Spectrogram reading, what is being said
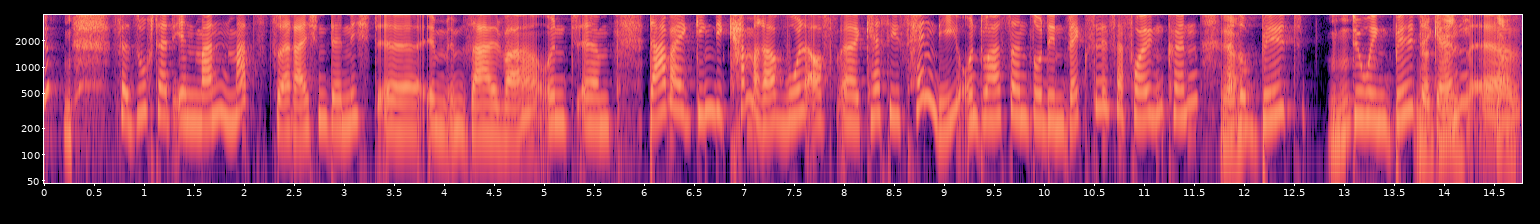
versucht hat, ihren Mann Mats zu erreichen, der nicht äh, im, im Saal war. Und ähm, dabei ging die Kamera wohl auf äh, Cathys Handy und du hast dann so den Wechsel verfolgen können. Ja. Also Bild. Doing Build Natürlich, Again. Äh,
